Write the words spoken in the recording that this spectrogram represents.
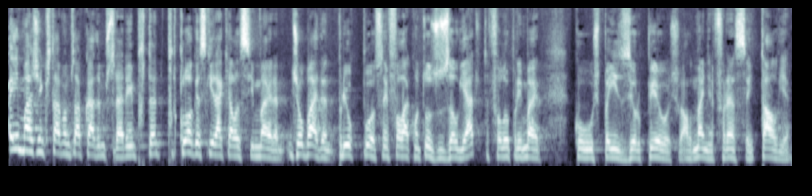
A imagem que estávamos há bocado a mostrar é importante porque logo a seguir àquela cimeira, Joe Biden preocupou-se em falar com todos os aliados, falou primeiro com os países europeus, Alemanha, França, Itália,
